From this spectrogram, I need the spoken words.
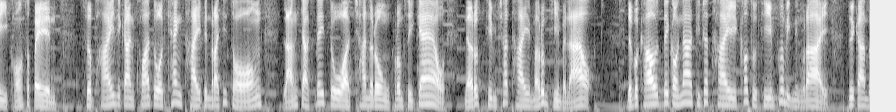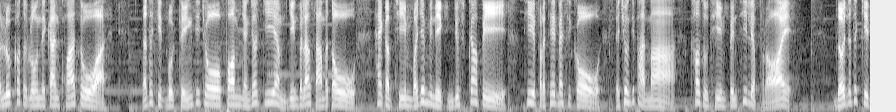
4ของสเปนเซอร์ไพรส์ในการคว้าตัวแข้งไทยเป็นรายที่ 2 หลังจากได้ตัวชานรงค์พรหมศรีแก้วแนวรุกทีมชาติไทยมาร่วมทีมไปแล้ว โดยพวกเขาได้กองหน้าทีมชาติไทยเข้าสู่ทีมเพิ่มอีกหนึ่งรายโดยการบรรลุข้อตกลงในการคว้าตัวนัฐกิจบุตรสิงห์ที่โชว์ฟอร์มอย่างยอดเยี่ยม ยิงไปแล้ว 3 ประตู ให้กับทีมบ a เย r n มินิกยู19ปี ที่ประเทศเม็กซิโก ในช่วงที่ผ่านมาเข้าสู่ทีมเป็นที่เรียบร้อย โดยนัฐกิจ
